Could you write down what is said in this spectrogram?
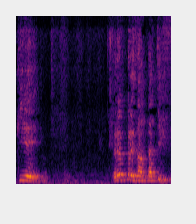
qui est représentatif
